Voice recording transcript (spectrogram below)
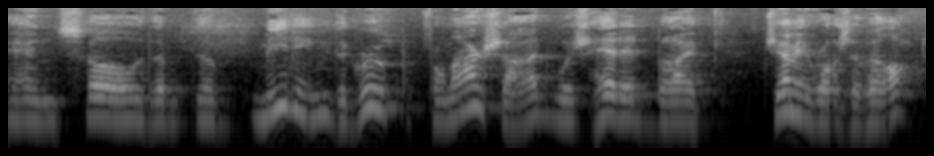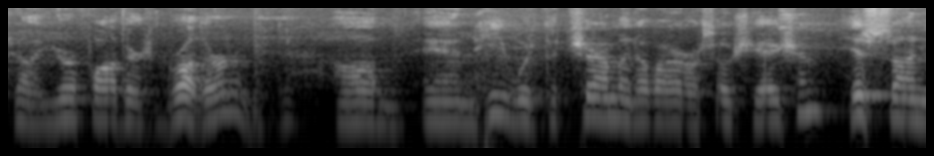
and so the the meeting, the group from our side was headed by Jimmy Roosevelt, uh, your father's brother, um, and he was the chairman of our association. His son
